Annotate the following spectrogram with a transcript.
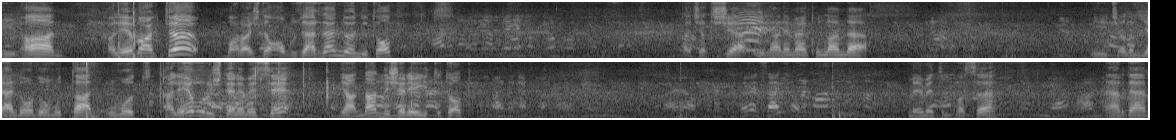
İlhan kaleye baktı. Barajda Abuzer'den döndü top. Taç atışı İlhan hemen kullandı. İyi çalım geldi orada Umut'tan. Umut kaleye vuruş denemesi. Yandan dışarıya gitti top. Mehmet'in pası. Erdem.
